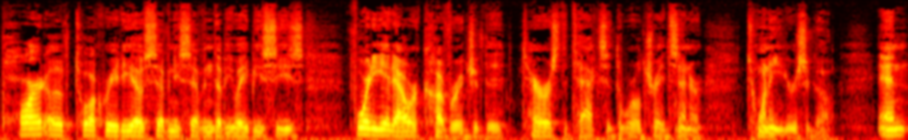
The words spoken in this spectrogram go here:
part of Talk Radio 77 WABC's 48 hour coverage of the terrorist attacks at the World Trade Center 20 years ago. And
